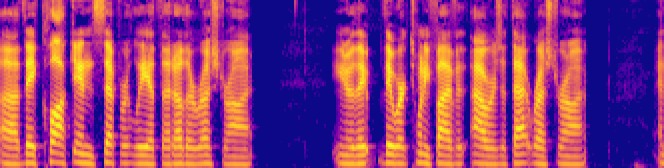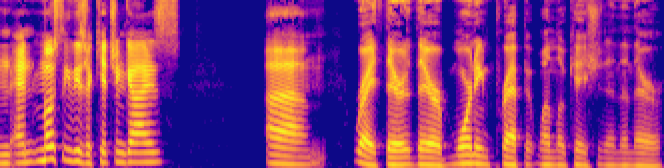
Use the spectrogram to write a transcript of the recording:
Uh, they clock in separately at that other restaurant. You know, they they work 25 hours at that restaurant, and and mostly these are kitchen guys. Um, Right. They're they're morning prep at one location and then they're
